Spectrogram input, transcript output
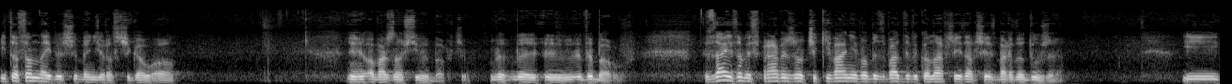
I to Sąd Najwyższy będzie rozstrzygał o, y, o ważności wyborczych, wy, wy, y, wyborów. Zdaję sobie sprawę, że oczekiwanie wobec władzy wykonawczej zawsze jest bardzo duże. I,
